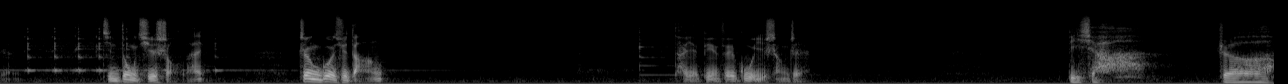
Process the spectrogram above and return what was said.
人，竟动起手来。朕过去挡，她也并非故意伤朕。陛下，这……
